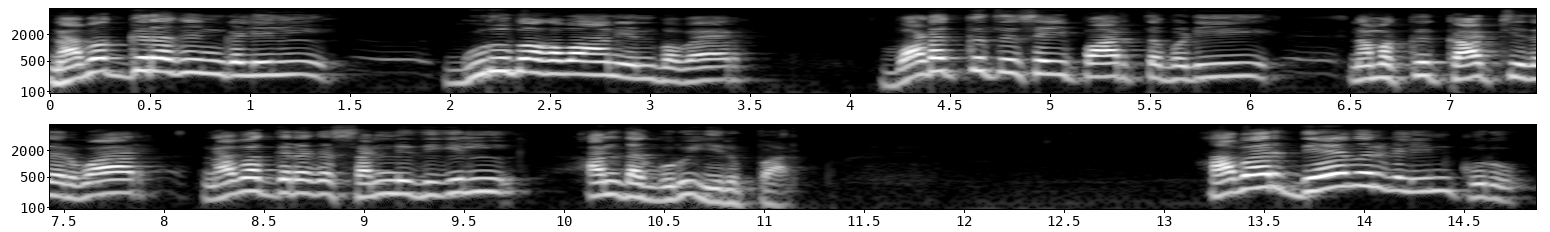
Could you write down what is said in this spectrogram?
நவக்கிரகங்களில் குரு பகவான் என்பவர் வடக்கு திசை பார்த்தபடி நமக்கு காட்சி தருவார். நவக்கிரக சந்நிதியில் அந்த குரு இருப்பார். அவர் தேவர்களின் குரு.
